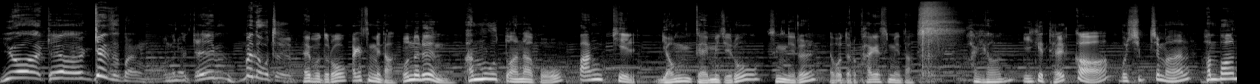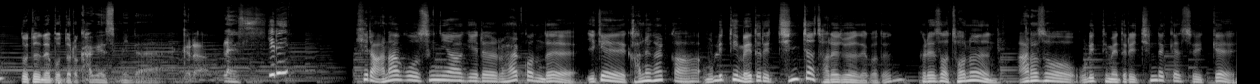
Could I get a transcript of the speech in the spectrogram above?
유아 개야 개사당 오늘의 게임 배드워치 해보도록 하겠습니다 오늘은 아무것도 안 하고 빵킬 0 데미지로 승리를 해보도록 하겠습니다 과연 이게 될까? 뭐 쉽지만 한번 도전해보도록 하겠습니다 그럼 렛츠 킬안 하고 승리하기를 할 건데 이게 가능할까? 우리 팀 애들이 진짜 잘해줘야 되거든. 그래서 저는 알아서 우리 팀 애들이 침대 깰 수 있게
